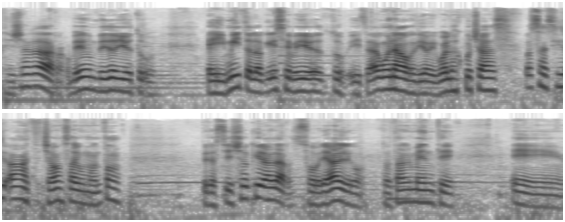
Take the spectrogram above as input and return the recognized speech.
Si yo agarro, veo un video de YouTube e imito lo que dice el video de YouTube y te hago un audio y vos lo escuchas, vas a decir, ah, este chabón sabe un montón. Pero si yo quiero hablar sobre algo totalmente eh,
